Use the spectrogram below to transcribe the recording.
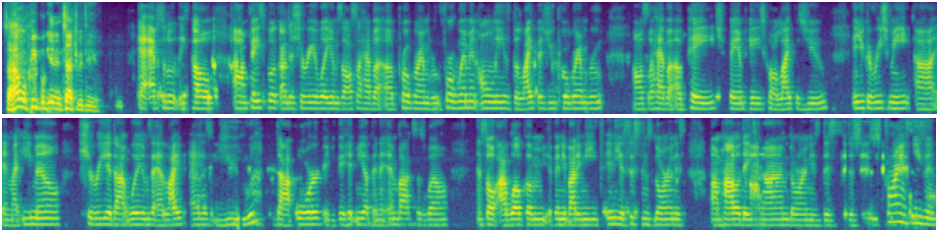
So, how will people get in touch with you? Yeah, absolutely. So, um, Facebook under Sharia Williams also have a, a, program group for women only. Is the Life as You program group. I also have a, a, page, fan page called Life as You, and you can reach me uh, in my email sharia.williams at lifeasyou.org, and you can hit me up in the inbox as well. And so I welcome if anybody needs any assistance during this um, holiday time, during this, this this this trying season,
